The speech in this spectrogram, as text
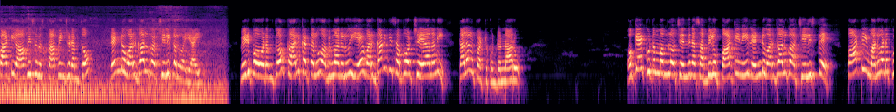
పార్టీ ఆఫీసును స్థాపించడంతో రెండు వర్గాలుగా చీలికలు అయ్యాయి. విడిపోవడంతో కార్యకర్తలు అభిమానులు ఏ వర్గానికి సపోర్ట్ చేయాలని తలలు పట్టుకుంటున్నారు. ఒకే కుటుంబంలో చెందిన సభ్యులు పార్టీని రెండు వర్గాలుగా చీలిస్తే పార్టీ మనుగడకు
